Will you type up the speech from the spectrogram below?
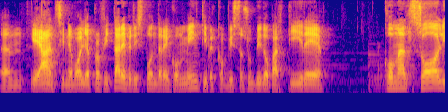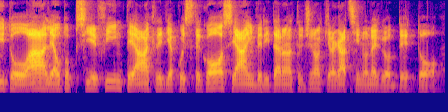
um, e anzi ne voglio approfittare per rispondere ai commenti perché ho visto subito partire come al solito, ah, le autopsie finte, ah, credi a queste cose, ah, in verità erano altre ginocchia. Ragazzi, non è che ho detto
